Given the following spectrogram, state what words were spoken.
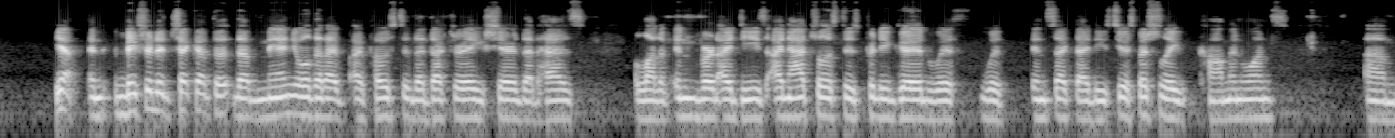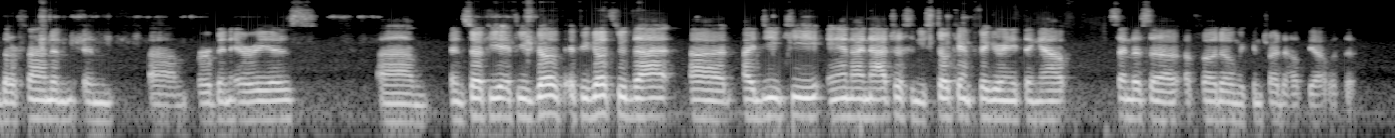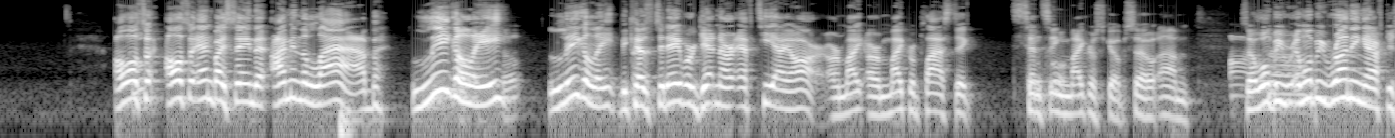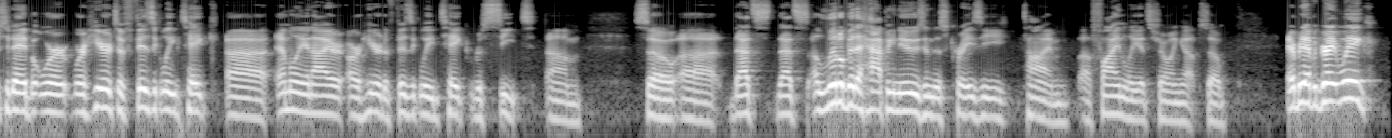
Yeah, and make sure to check out the, the manual that I, I posted that Dr. A shared that has a lot of invert IDs. iNaturalist is pretty good with with insect IDs too, especially common ones um, that are found in, in um, urban areas. And so if you if you go if you go through that uh, ID key and iNaturalist and you still can't figure anything out, send us a, a photo and we can try to help you out with it. I'll also I'll also end by saying that I'm in the lab legally, So, legally, because today we're getting our FTIR, our mi- our microplastic sensing cool. microscope. So um, so it won't be it won't be running after today, but we're we're here to physically take. Uh, Emily and I are, are here to physically take receipt. Um, so uh, that's that's a little bit of happy news in this crazy time. Uh, finally, it's showing up. So everybody have a great week.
